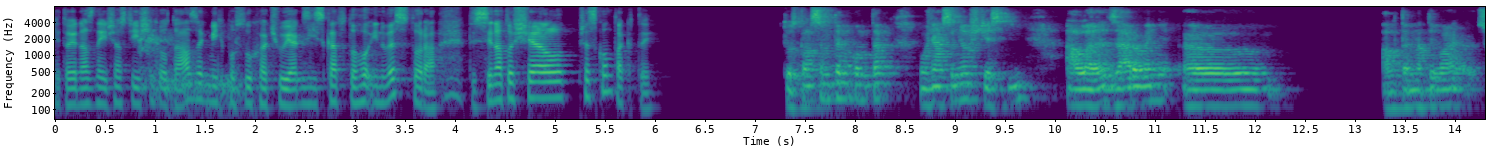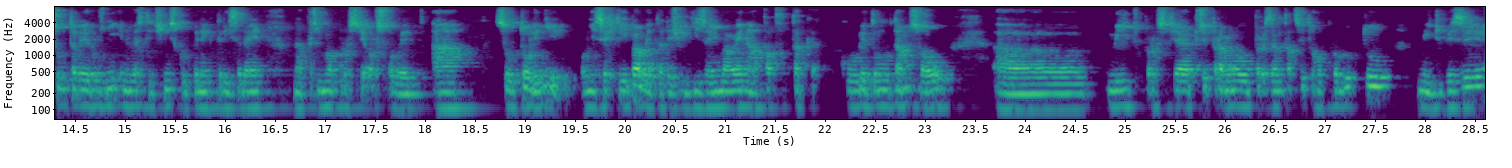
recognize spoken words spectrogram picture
Je to jedna z nejčastějších otázek mých posluchačů, jak získat toho investora. Ty jsi na to šel přes kontakty. Dostal jsem ten kontakt, možná jsem měl štěstí, ale zároveň uh, alternativa, jsou tady různé investiční skupiny, které se dají napřímo prostě oslovit a jsou to lidi, oni se chtějí bavit a když vidí zajímavý nápad, tak kvůli tomu tam jsou. Uh, mít prostě připravenou prezentaci toho produktu, mít vizi,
